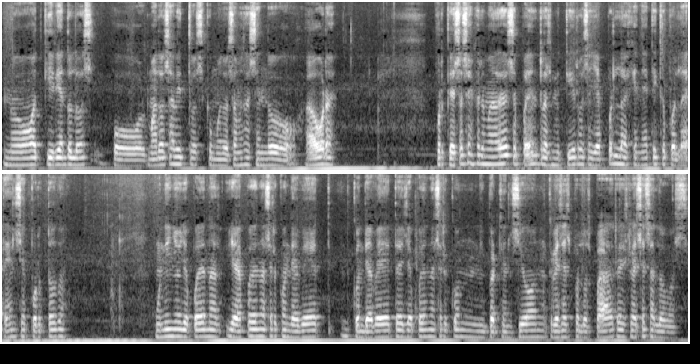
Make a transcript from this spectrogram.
no adquiriéndolos por malos hábitos como lo estamos haciendo ahora. Porque esas enfermedades se pueden transmitir o sea ya por la genética por la herencia por todo. Un niño ya puede ya pueden nacer con diabetes con diabetes ya pueden nacer con hipertensión gracias por los padres gracias a los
